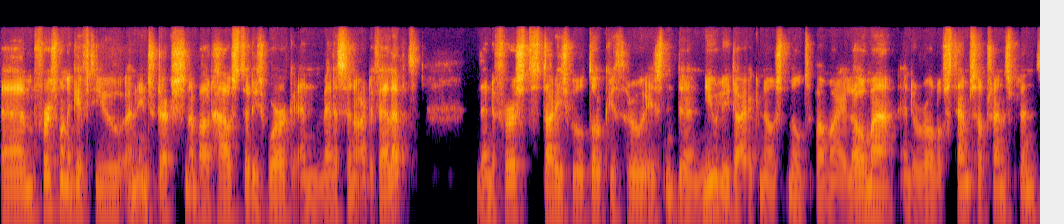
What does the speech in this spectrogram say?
Um, first, I want to give to you an introduction about how studies work and medicine are developed. Then the first studies we'll talk you through is the newly diagnosed multiple myeloma and the role of stem cell transplant.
